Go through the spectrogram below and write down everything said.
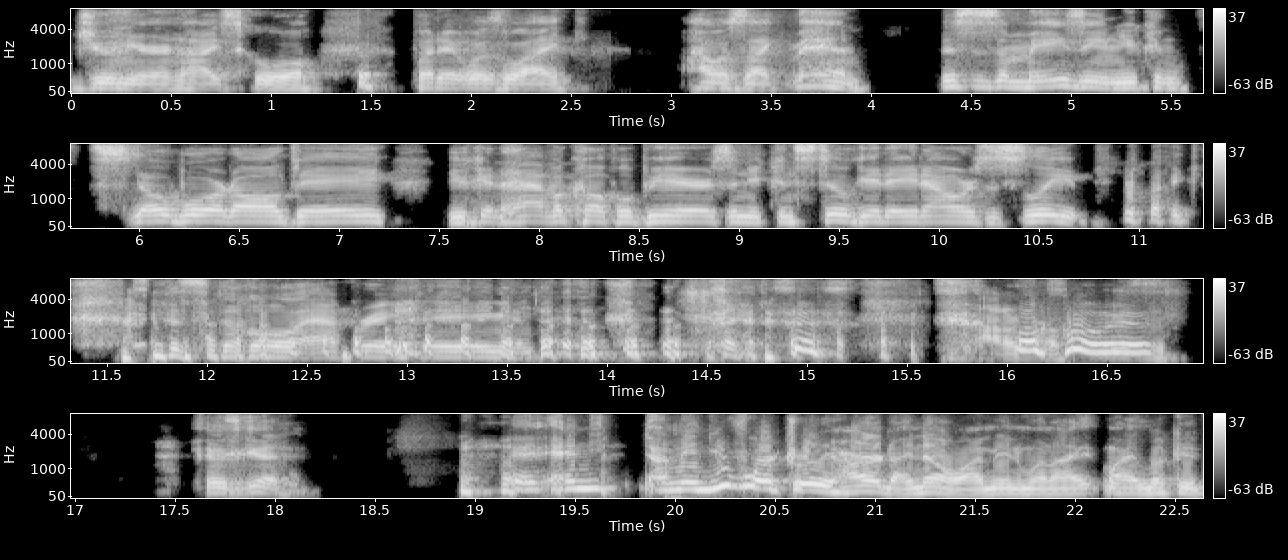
junior in high school, but it was like I was like, man, this is amazing. You can snowboard all day, you can have a couple beers, and you can still get eight hours of sleep. like it's the whole après thing, and I don't know. Oh, it was, it was good. and, and, I mean, you've worked really hard. I know. I mean, when I when I look at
